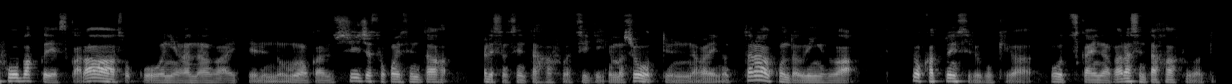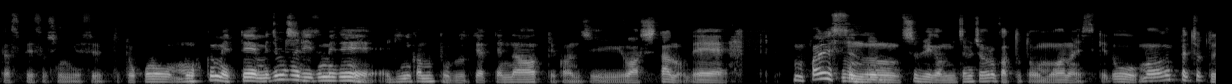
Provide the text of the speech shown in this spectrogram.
フォーバックですから、そこに穴が開いてるのもわかるし、じゃあそこにセンター、パレスのセンターハーフがついていきましょうっていう流れになったら、今度はウィングが、要はカットインする動きが、を使いながらセンターハーフが来たスペースを侵入するってところも含めて、めちゃめちゃリズムで理にかなったことずっとやってんなーっていう感じはしたので、パレスの守備がめちゃめちゃ悪かったとは思わないですけど、まあやっぱりちょっと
